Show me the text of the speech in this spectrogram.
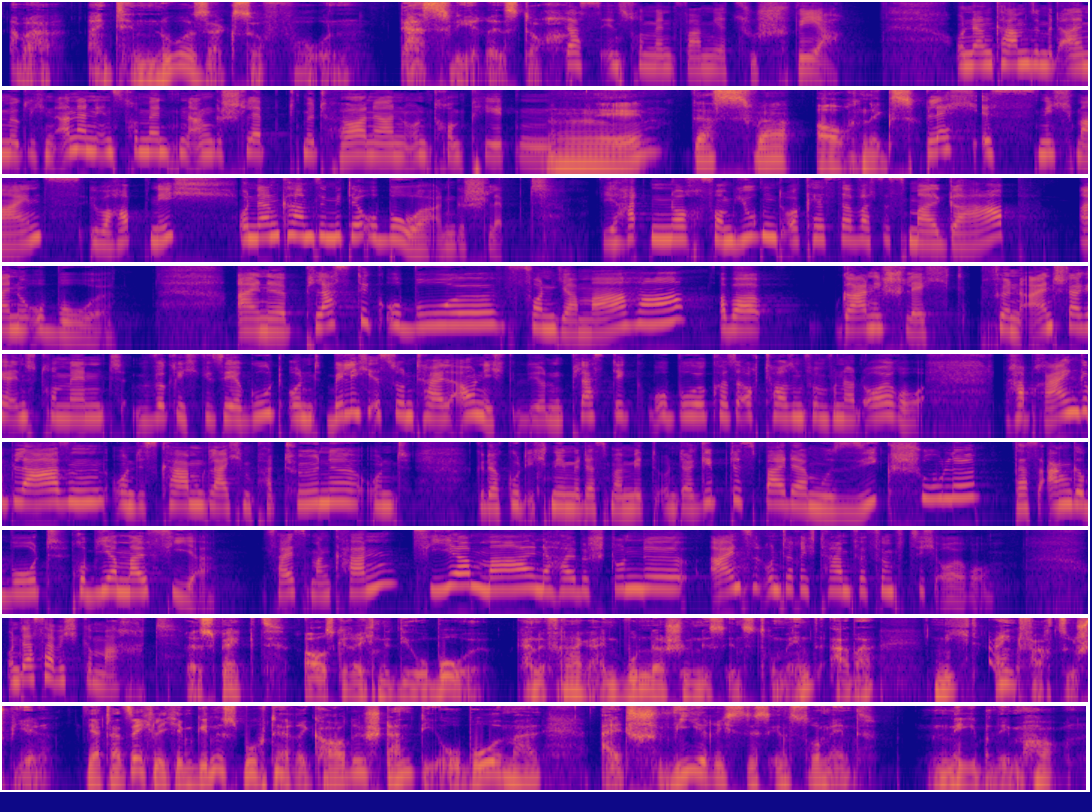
Aber ein Tenorsaxophon, das wäre es doch. Das Instrument war mir zu schwer. Und dann kamen sie mit allen möglichen anderen Instrumenten angeschleppt, mit Hörnern und Trompeten. Nee, das war auch nix. Blech ist nicht meins, überhaupt nicht. Und dann kamen sie mit der Oboe angeschleppt. Die hatten noch vom Jugendorchester, was es mal gab, eine Oboe. Eine Plastikoboe von Yamaha, aber gar nicht schlecht. Für ein Einsteigerinstrument wirklich sehr gut und billig ist so ein Teil auch nicht. Ein Plastikoboe kostet auch 1500 Euro. Hab reingeblasen und es kamen gleich ein paar Töne und gedacht, gut, ich nehme das mal mit. Und da gibt es bei der Musikschule das Angebot, probier mal vier. Das heißt, man kann viermal eine halbe Stunde Einzelunterricht haben für 50 Euro. Und das habe ich gemacht. Respekt, ausgerechnet die Oboe. Keine Frage, ein wunderschönes Instrument, aber nicht einfach zu spielen. Ja, tatsächlich, im Guinness-Buch der Rekorde stand die Oboe mal als schwierigstes Instrument. Neben dem Horn.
